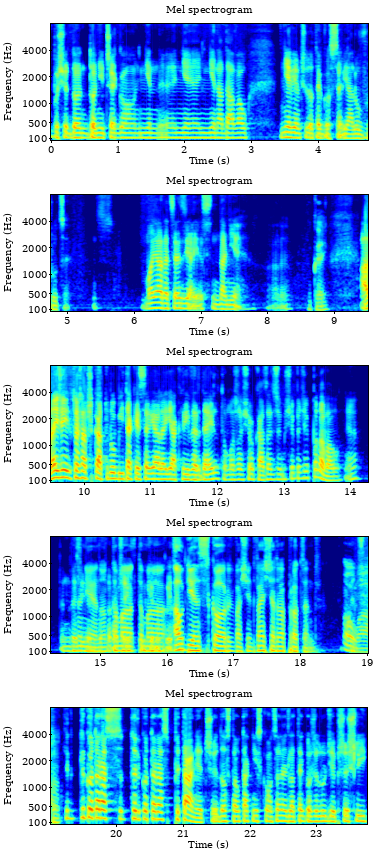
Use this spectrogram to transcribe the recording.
bo się do, do niczego nie, nie, nie nadawał. Nie wiem, czy do tego serialu wrócę. Więc moja recenzja jest na nie. Ale... Okay. Ale jeżeli ktoś na przykład lubi takie seriale jak Riverdale, to może się okazać, że mu się będzie podobał. Nie? Ten no nie, no, to ma, to ma audience score właśnie 22%. O, wow. to... tylko, teraz, tylko teraz pytanie, czy dostał tak niską cenę, dlatego że ludzie przyszli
